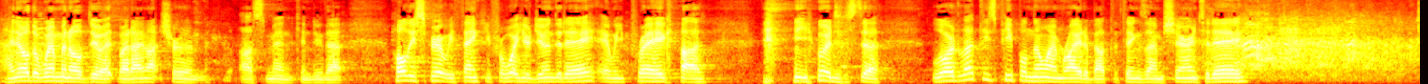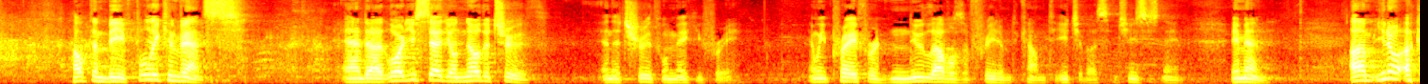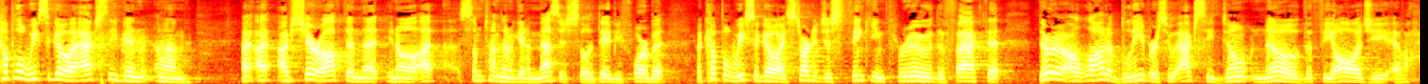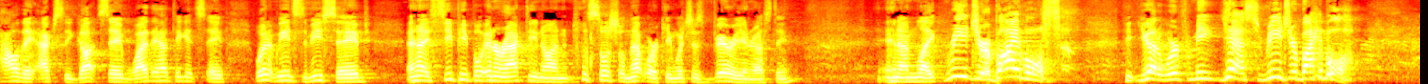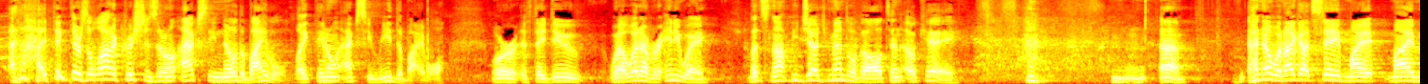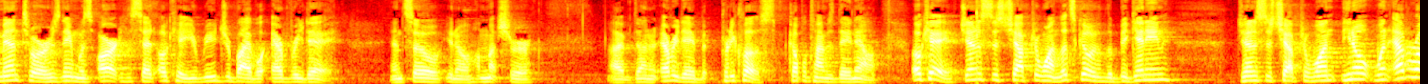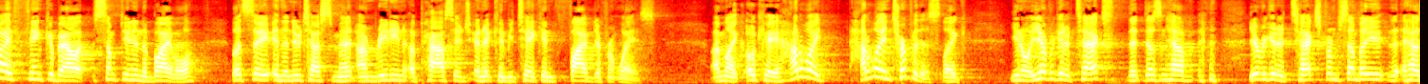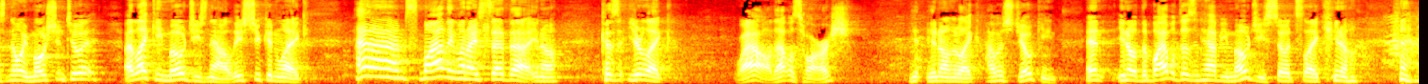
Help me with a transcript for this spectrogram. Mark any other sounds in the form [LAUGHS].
I know the women will do it, but I'm not sure us men can do that. Holy Spirit, we thank you for what you're doing today, and we pray, God, [LAUGHS] you would just, uh, Lord, let these people know I'm right about the things I'm sharing today. Help them be fully convinced. And uh, Lord, you said you'll know the truth, and the truth will make you free. And we pray for new levels of freedom to come to each of us. In Jesus' name, amen. Um, you know, a couple of weeks ago, I actually been. Um, I, I, share often that you know I, sometimes I don't get a message till the day before, but a couple of weeks ago, I started just thinking through the fact that there are a lot of believers who actually don't know the theology of how they actually got saved, why they had to get saved, what it means to be saved. And I see people interacting on [LAUGHS] social networking, which is very interesting. And I'm like, read your Bibles. [LAUGHS] You got a word for me? Yes, read your Bible. And I think there's a lot of Christians that don't actually know the Bible. Like, they don't actually read the Bible. Or if they do, well, whatever. Anyway, let's not be judgmental, Valentin. Okay. [LAUGHS] um, I know when I got saved, my, my mentor, his name was Art, he said, okay, you read your Bible every day. And so, you know, I'm not sure I've done it every day, but pretty close, a couple times a day now. Okay, Genesis chapter 1. Let's go to the beginning. Genesis chapter 1. You know, whenever I think about something in the Bible, let's say in the New Testament, I'm reading a passage and it can be taken five different ways. I'm like, okay, how do I how do I interpret this? Like, you know, you ever get a text that doesn't have, [LAUGHS] you ever get a text from somebody that has no emotion to it? I like emojis now. At least you can, like, ah, I'm smiling when I said that, you know, because you're like, wow, that was harsh. You, know, they're like, I was joking. And, you know, the Bible doesn't have emojis, so it's like, you know, [LAUGHS]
